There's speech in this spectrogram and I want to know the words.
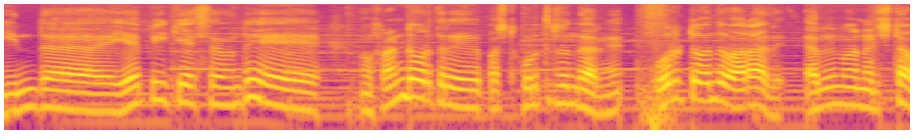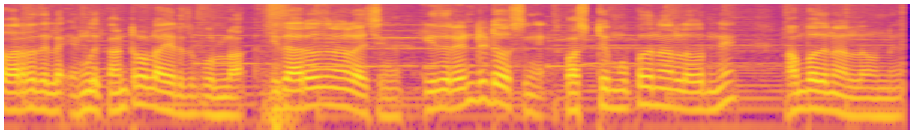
இந்த ஏபி கேஸை வந்து என் ஃப்ரெண்டு ஒருத்தர் ஃபஸ்ட்டு கொடுத்துட்டு இருந்தாருங்க. உருட்டு வந்து வராது. அபிமானம் அடிச்சுட்டா வர்றதில்லை. எங்களுக்கு கண்ட்ரோல் ஆயிருது ஃபுல்லாக இது அறுபது நாள் ஆச்சுங்க. இது ரெண்டு டோஸுங்க ஃபஸ்ட்டு முப்பது நாளில் ஒன்று ஐம்பது நாளில் ஒன்று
